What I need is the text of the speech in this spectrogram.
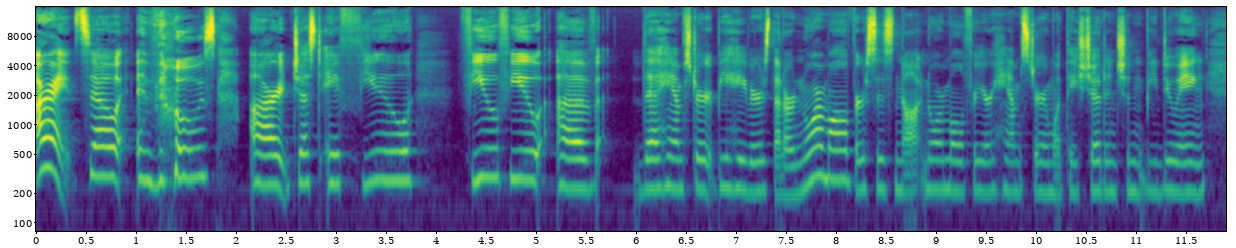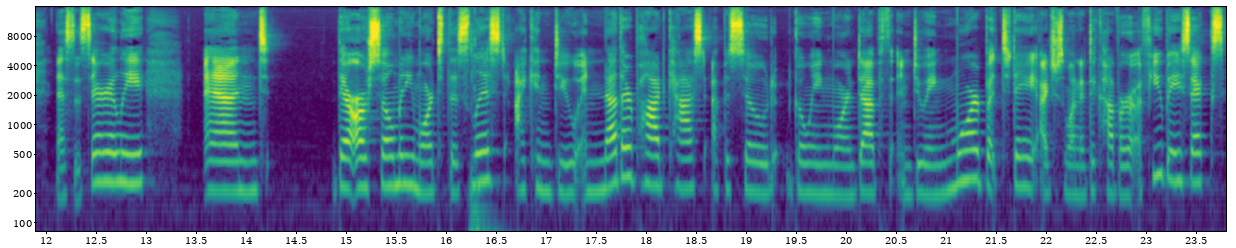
All right, so those are just a few, few, few of the hamster behaviors that are normal versus not normal for your hamster and what they should and shouldn't be doing necessarily. And there are so many more to this list. I can do another podcast episode going more in depth and doing more, but today I just wanted to cover a few basics.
